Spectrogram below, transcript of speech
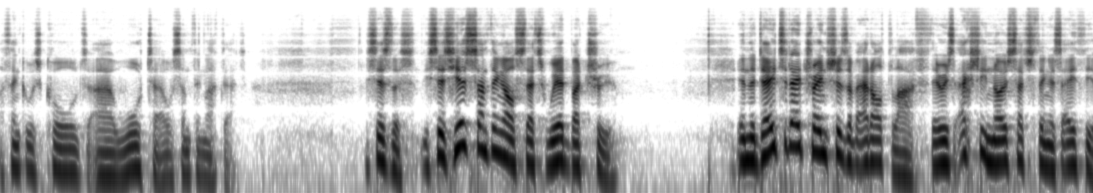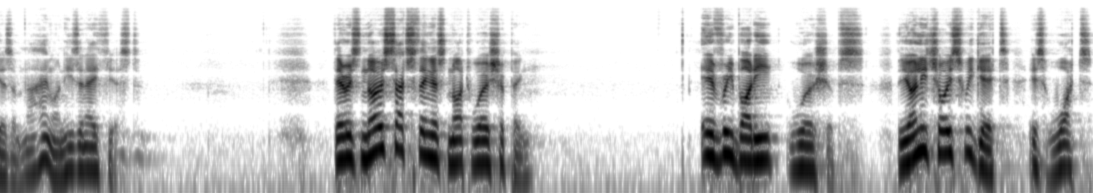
I think it was called uh, Water or something like that. He says this He says, Here's something else that's weird but true. In the day to day trenches of adult life, there is actually no such thing as atheism. Now, hang on, he's an atheist. There is no such thing as not worshiping. Everybody worships. The only choice we get is what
